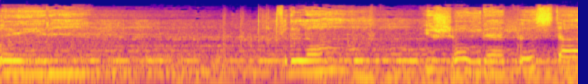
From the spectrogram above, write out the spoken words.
waiting for the love you showed at the start.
